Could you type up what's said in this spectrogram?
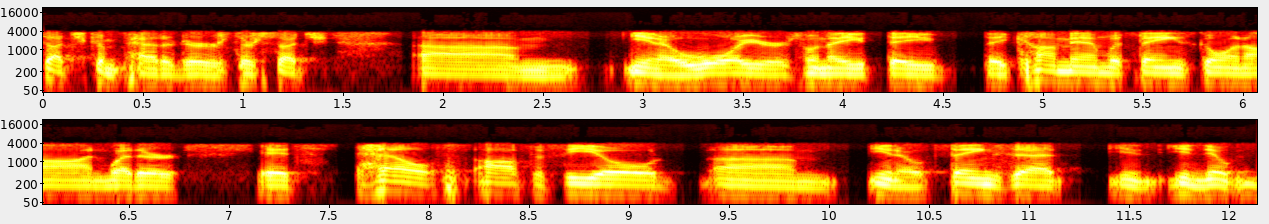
such competitors. They're such um, you know warriors when they they they come in with things going on, whether it's health off the field, um, you know things that you, you know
